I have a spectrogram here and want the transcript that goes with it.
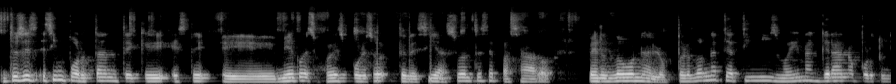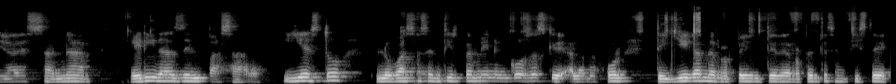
Entonces es importante que este eh, miércoles y jueves, por eso te decía, suelta ese pasado, perdónalo, perdónate a ti mismo. Hay una gran oportunidad de sanar heridas del pasado. Y esto lo vas a sentir también en cosas que a lo mejor te llegan de repente, de repente sentiste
